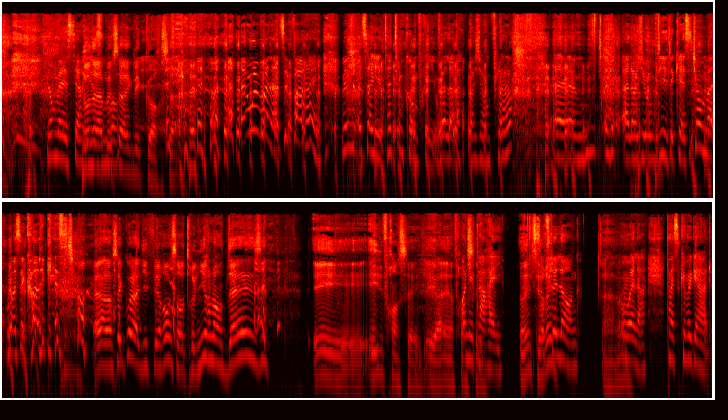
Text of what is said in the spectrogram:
non mais sérieusement. on a un peu ça avec les Corses. oui, voilà, c'est pareil. Mais ça y est, t'as tout compris. Voilà, moi j'en pleure. Euh, alors j'ai oublié les questions. Maintenant, c'est quoi les questions? Alors, c'est quoi la différence entre une Irlandaise et, et une Française? Et un On Français? est pareil. Ouais, c'est Sauf vrai. les langues. Ah. Voilà, parce que regarde,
